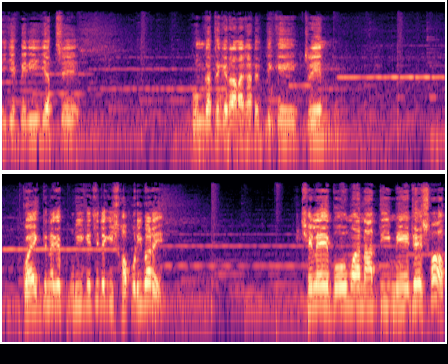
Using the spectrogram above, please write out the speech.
এই যে বেরিয়ে যাচ্ছে গঙ্গা থেকে রানাঘাটের দিকে ট্রেন। কয়েকদিন আগে পুরী গেছিলে কি সপরিবারে? ছেলে, বৌমা, নাতি মেয়েটে সব?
